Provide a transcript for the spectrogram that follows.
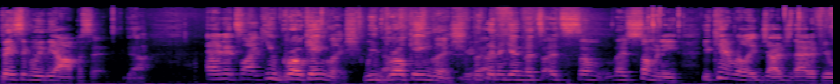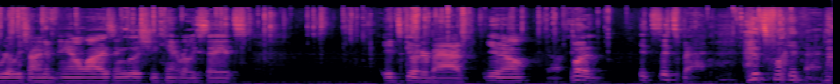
basically the opposite Yeah. And it's like you broke English. We Yeah. broke English. We but have. then again, that's it's so there's so many. You can't really judge that if you're really trying to analyze English. You can't really say it's it's good or bad, you know. Yeah. But it's it's bad. It's fucking bad.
